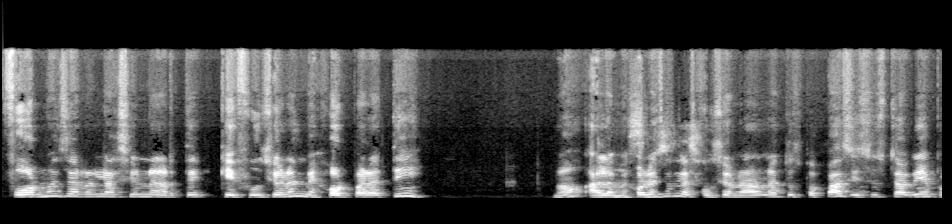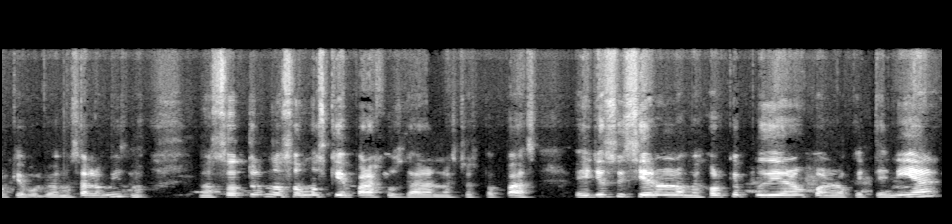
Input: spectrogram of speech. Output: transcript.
formas de relacionarte que funcionen mejor para ti. ¿No? A lo mejor esas les funcionaron a tus papás y eso está bien porque volvemos a lo mismo. Nosotros no somos quien para juzgar a nuestros papás. Ellos hicieron lo mejor que pudieron con lo que tenían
